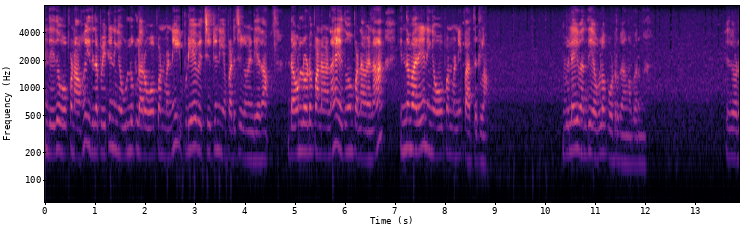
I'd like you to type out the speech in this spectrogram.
இந்த இது ஓப்பன் ஆகும். இதில் போயிட்டு நீங்கள் உள்ளுக்குள்ளார ஓப்பன் பண்ணி இப்படியே வச்சுட்டு நீங்கள் படிச்சுக்க வேண்டியதான் டவுன்லோடும் பண்ண வேணாம் எதுவும் பண்ண வேணாம். இந்த மாதிரியே நீங்கள் ஓப்பன் பண்ணி பார்த்துக்கலாம். விலை வந்து எவ்வளோ போட்டிருக்காங்க பாருங்கள் இதோட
